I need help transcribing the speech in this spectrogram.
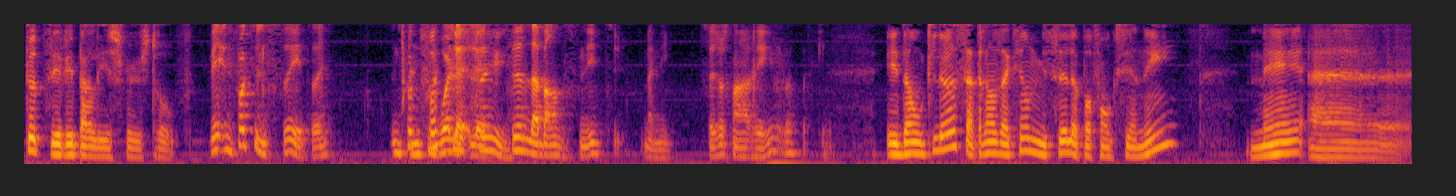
tout tiré par les cheveux, je trouve. Mais une fois que tu le sais, tu sais. Une fois que tu vois le, style de la bande dessinée, tu, tu fais juste en rire, là, parce que... Et donc là, sa transaction de missile n'a pas fonctionné, mais euh,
